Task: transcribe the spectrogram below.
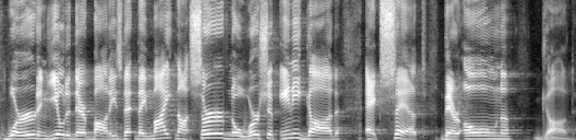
word and yielded their bodies, that they might not serve nor worship any God except their own God.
